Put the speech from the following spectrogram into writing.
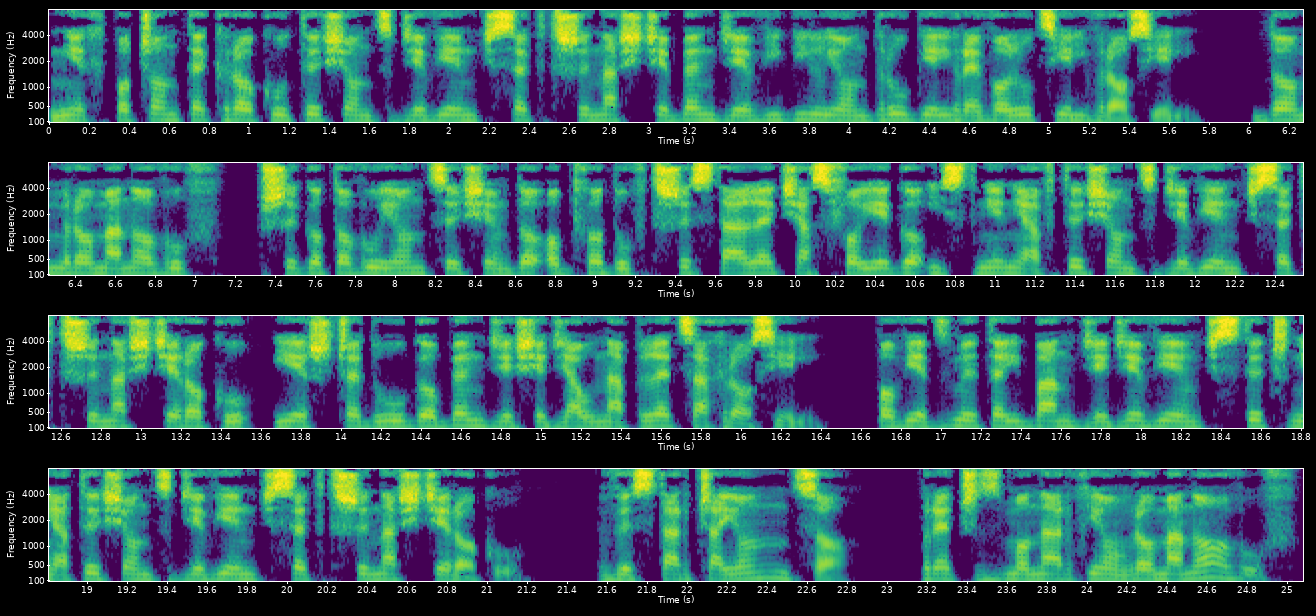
Niech początek roku 1913 będzie wigilią drugiej rewolucji w Rosji. Dom Romanowów, przygotowujący się do obchodów 300-lecia swojego istnienia w 1913 roku, jeszcze długo będzie siedział na plecach Rosji. Powiedzmy tej bandzie 9 stycznia 1913 roku. Wystarczająco. Precz z monarchią Romanowów.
